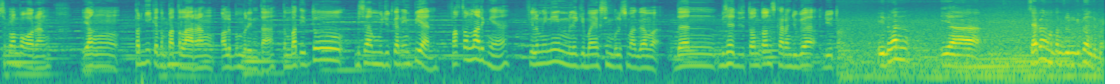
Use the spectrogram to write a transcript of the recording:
sekelompok orang yang pergi ke tempat terlarang oleh pemerintah tempat itu bisa mewujudkan impian. Fakta menariknya film ini memiliki banyak simbolisme agama dan bisa ditonton sekarang juga di YouTube. Itu kan ya siapa yang nonton film gituan coba?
